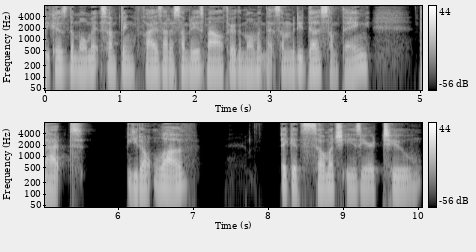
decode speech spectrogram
Because the moment something flies out of somebody's mouth or the moment that somebody does something, that you don't love, it gets so much easier to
